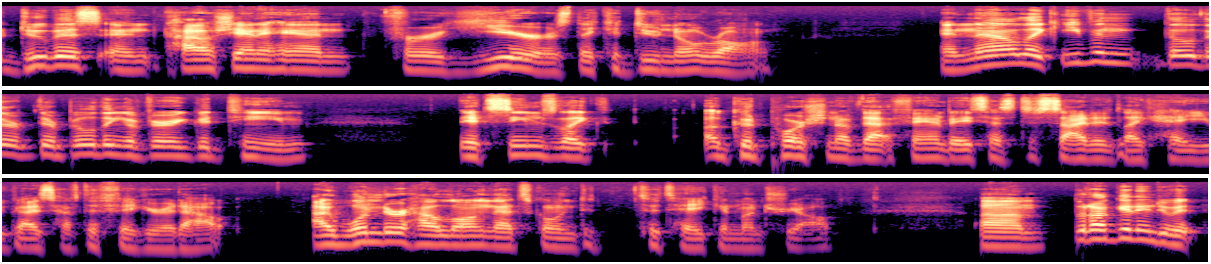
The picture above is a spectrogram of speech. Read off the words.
Dubas and Kyle Shanahan for years they could do no wrong. And now, like even though they're they're building a very good team, it seems like a good portion of that fan base has decided like, hey, you guys have to figure it out. I wonder how long that's going to, to take in Montreal. Um, but I'll get into it.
